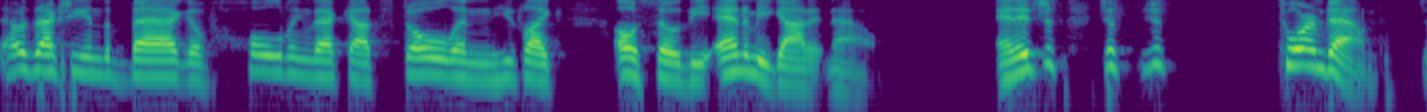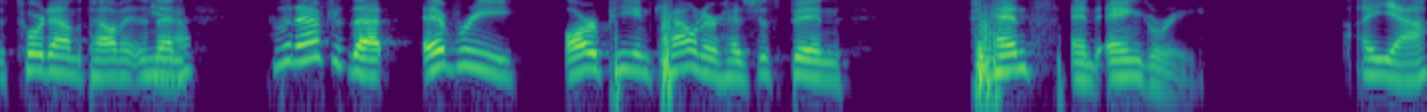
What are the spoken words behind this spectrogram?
that was actually in the bag of holding that got stolen. He's like, oh, so the enemy got it now. And it's just, just, just tore him down, just tore down the paladin. And Yeah. then, so then after that, every RP encounter has just been tense and angry. Uh, yeah.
